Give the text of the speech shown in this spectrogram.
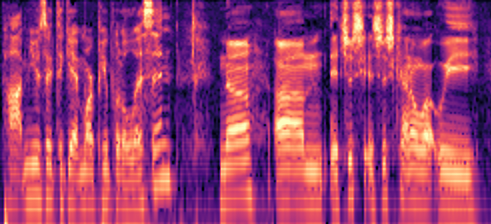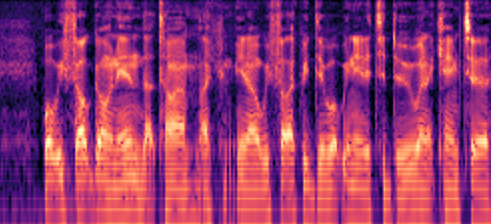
pop music to get more people to listen? No, um, it's just it's just kind of what we what we felt going in that time. Like you know, we felt like we did what we needed to do when it came to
